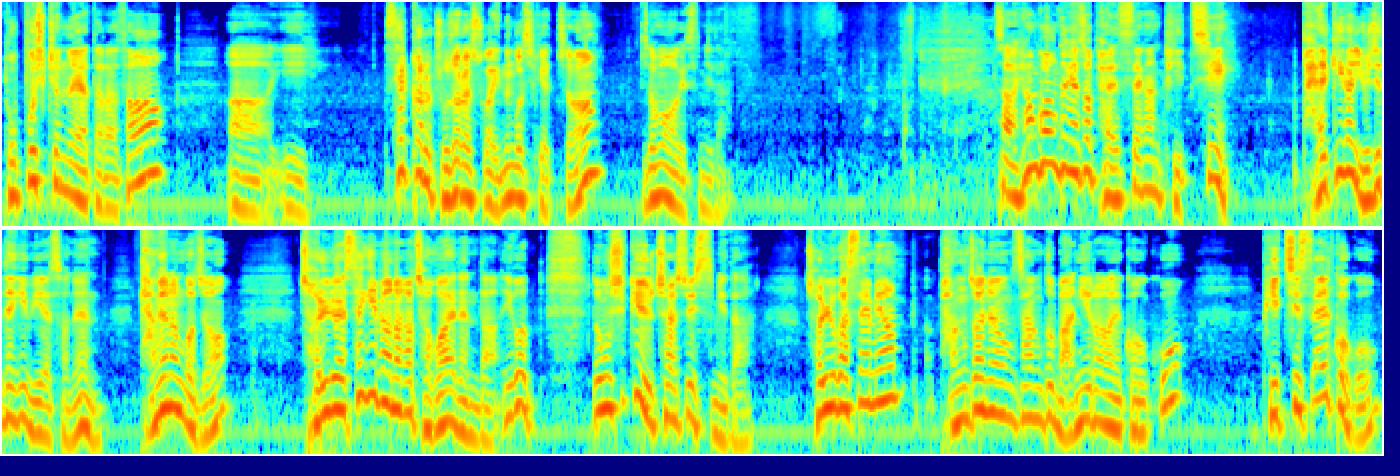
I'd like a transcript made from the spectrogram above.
도포시켰느냐에 따라서 아, 이 색깔을 조절할 수가 있는 것이겠죠. 넘어가겠습니다. 자, 형광등에서 발생한 빛이 밝기가 유지되기 위해서는 당연한 거죠. 전류의 색이 변화가 적어야 된다. 이거 너무 쉽게 유추할 수 있습니다. 전류가 세면 방전 현상도 많이 일어날 거고 빛이 셀 거고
